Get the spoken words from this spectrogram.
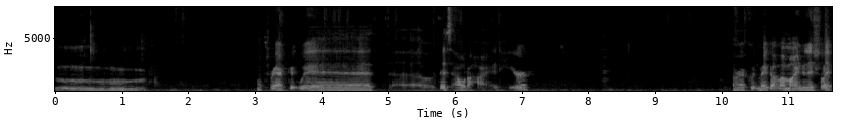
Hmm. let's react it with uh, this aldehyde here. Sorry, I couldn't make up my mind initially.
